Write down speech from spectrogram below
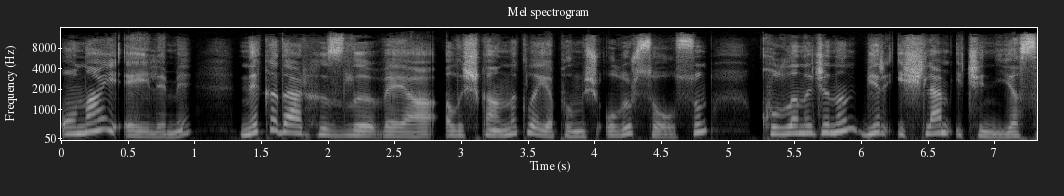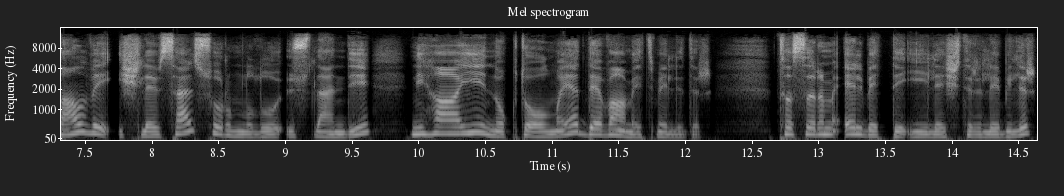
onay eylemi ne kadar hızlı veya alışkanlıkla yapılmış olursa olsun kullanıcının bir işlem için yasal ve işlevsel sorumluluğu üstlendiği nihai nokta olmaya devam etmelidir. Tasarım elbette iyileştirilebilir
